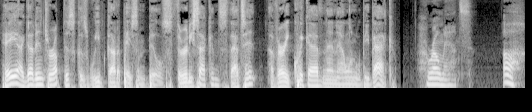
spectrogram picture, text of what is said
Hey, I got to interrupt this because we've got to pay some bills. 30 seconds, that's it. A very quick ad, and then Ellen will be back. Romance. Ugh,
